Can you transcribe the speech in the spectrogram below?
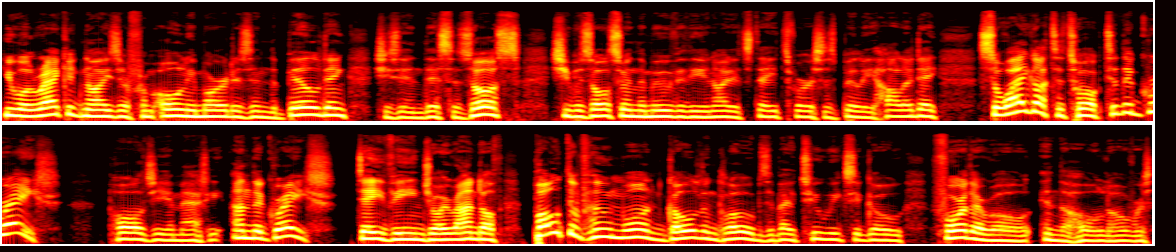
You will recognize her from Only Murders in the Building. She's in This Is Us. She was also in the movie The United States versus Billie Holiday. So I got to talk to the great Paul Giamatti and the great Da'Vine Joy Randolph, both of whom won Golden Globes about two weeks ago for their role in The Holdovers.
